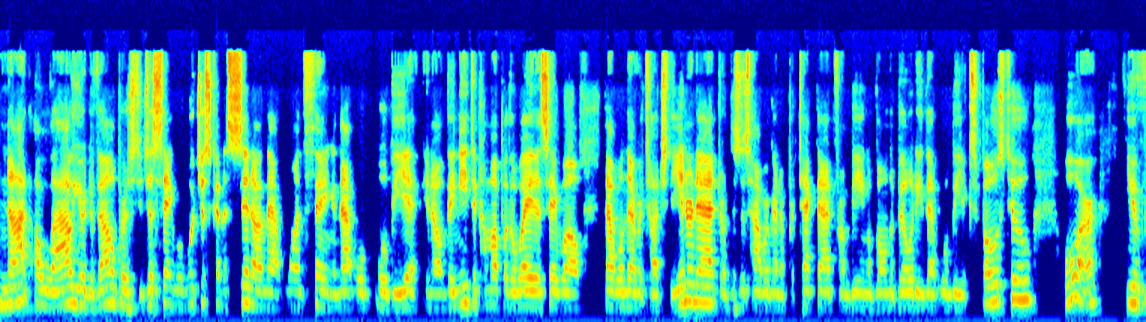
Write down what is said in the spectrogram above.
not allow your developers to just say, well, we're just going to sit on that one thing and that will, will be it. You know, they need to come up with a way to say, well, that will never touch the internet, or this is how we're going to protect that from being a vulnerability that will be exposed to. Or you've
